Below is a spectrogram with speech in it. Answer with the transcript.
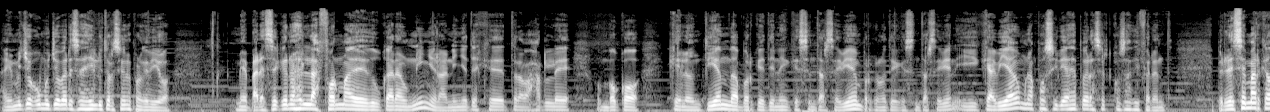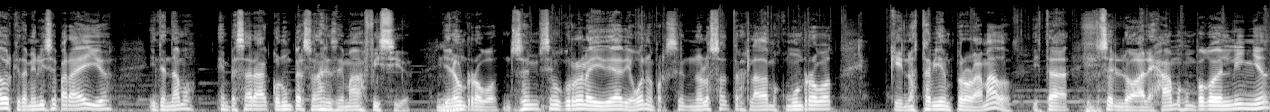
a mí me chocó mucho ver esas ilustraciones porque digo, me parece que no es la forma de educar a un niño. La niña tienes que trabajarle un poco que lo entienda porque tiene que sentarse bien, porque no tiene que sentarse bien. Y que había unas posibilidades de poder hacer cosas diferentes. Pero ese marcador que también lo hice para ellos, intentamos empezar a- con un personaje que se llamaba Fisio. Y era un robot. Entonces se me ocurrió la idea de, bueno, porque no lo sa- trasladamos como un robot que no está bien programado. Y está, entonces lo alejamos un poco del niño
